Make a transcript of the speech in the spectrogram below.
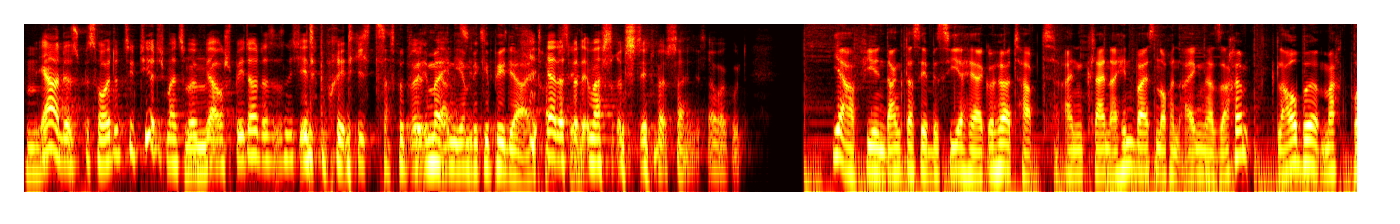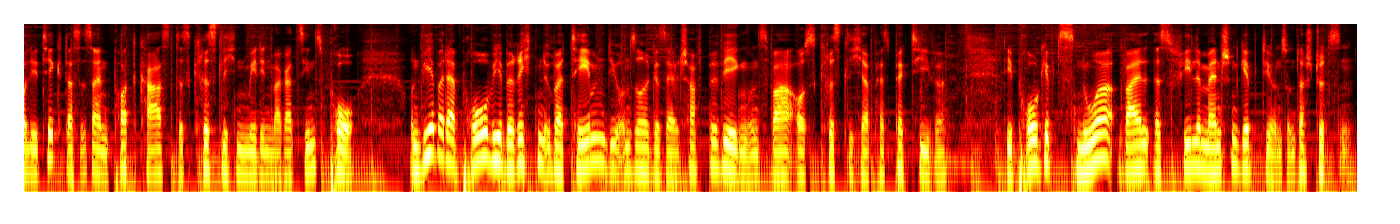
Hm. Ja, der ist bis heute zitiert. Ich meine, zwölf hm. Jahre später, das ist nicht jede Predigt. Das wird für immer in Ihrem Wikipedia-Eintrag. Ja, das wird immer drinstehen wahrscheinlich, aber gut. Ja, vielen Dank, dass ihr bis hierher gehört habt. Ein kleiner Hinweis noch in eigener Sache. Glaube macht Politik, das ist ein Podcast des christlichen Medienmagazins Pro. Und wir bei der Pro, wir berichten über Themen, die unsere Gesellschaft bewegen, und zwar aus christlicher Perspektive. Die Pro gibt's nur, weil es viele Menschen gibt, die uns unterstützen.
